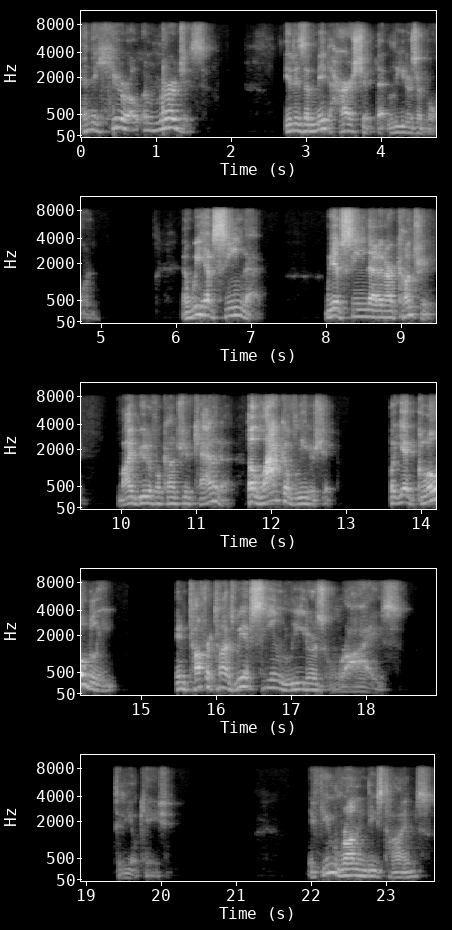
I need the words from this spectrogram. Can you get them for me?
and the hero emerges. It is amid hardship that leaders are born. And we have seen that. We have seen that in our country, my beautiful country of Canada, the lack of leadership. But yet, globally, in tougher times, we have seen leaders rise to the occasion. If you run in these times,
